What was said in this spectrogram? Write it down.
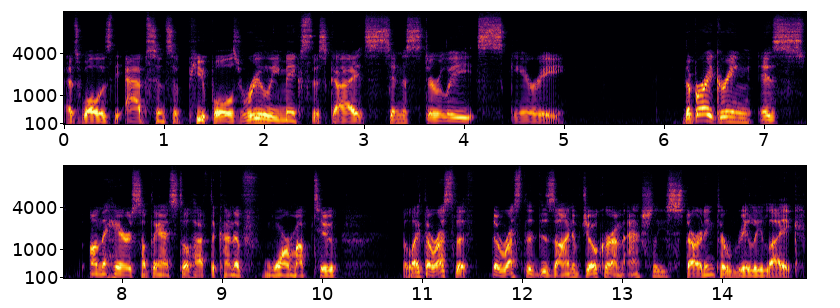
as well as the absence of pupils, really makes this guy sinisterly scary. The bright green is on the hair is something I still have to kind of warm up to, but like the rest of the, the rest of the design of Joker, I'm actually starting to really like.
